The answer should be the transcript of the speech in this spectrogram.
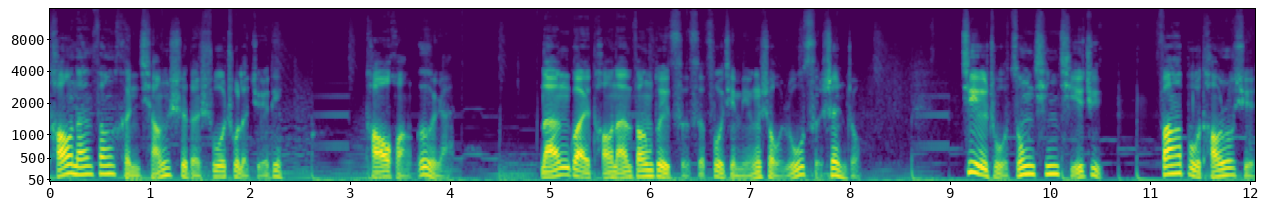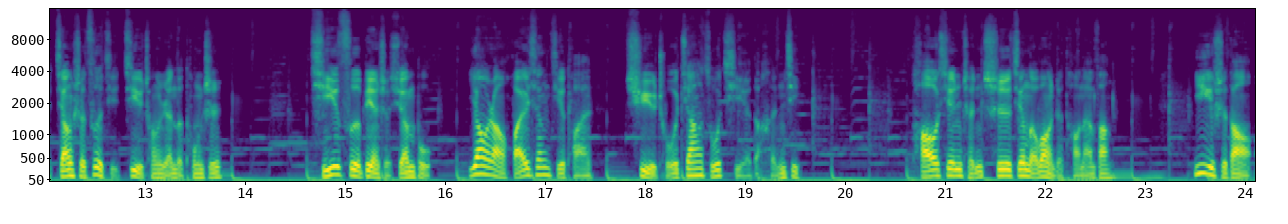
陶南方很强势的说出了决定，陶晃愕然，难怪陶南方对此次父亲冥寿如此慎重，借助宗亲齐聚，发布陶如雪将是自己继承人的通知，其次便是宣布要让怀香集团。去除家族企业的痕迹。陶新辰吃惊的望着陶南方，意识到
